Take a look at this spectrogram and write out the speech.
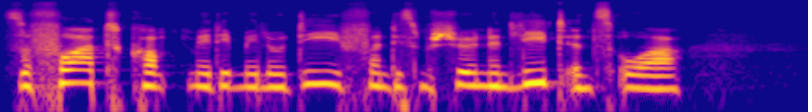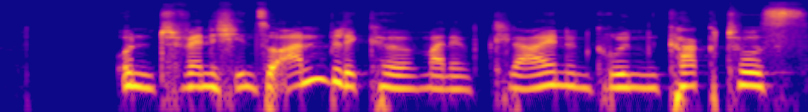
Sofort kommt mir die Melodie von diesem schönen Lied ins Ohr. Und wenn ich ihn so anblicke, meinen kleinen grünen Kaktus,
